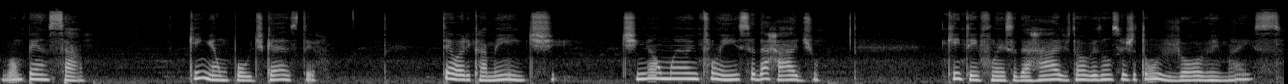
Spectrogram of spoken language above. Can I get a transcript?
Vamos pensar. Quem é um podcaster? Teoricamente, tinha uma influência da rádio. Quem tem influência da rádio talvez não seja tão jovem mais.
